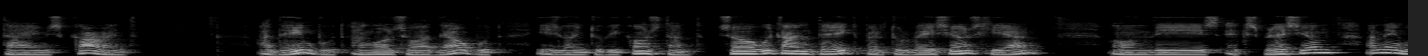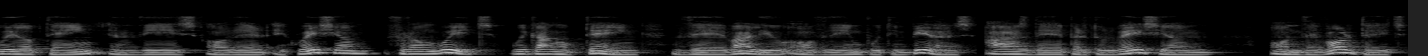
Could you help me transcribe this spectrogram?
times current at the input and also at the output is going to be constant. So we can take perturbations here on this expression and then we obtain this other equation from which we can obtain the value of the input impedance as the perturbation on the voltage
